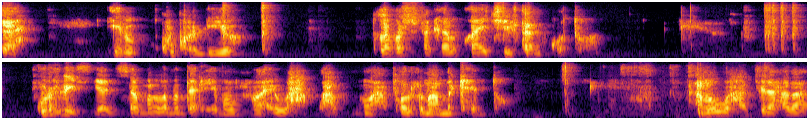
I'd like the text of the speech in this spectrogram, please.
yah inuu ku kordhiyo laba shaqal oo ay jiifta noqoto quruxday ma lama dareemo muxuahay wax ma keento ama waxaad tidhaahdaa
